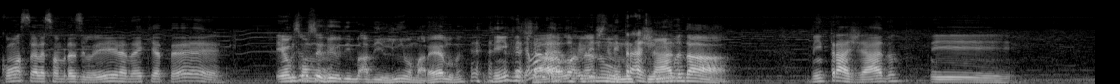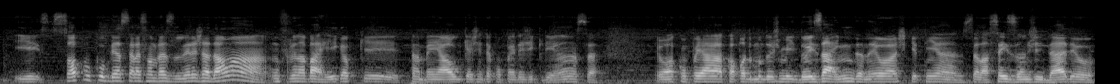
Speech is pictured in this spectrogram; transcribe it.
com a seleção brasileira, né, que até eu Mas como... você veio de, de linho amarelo, né? Vim, vim de amarelo, né, vim no- vestido no em trajado. da... Vim trajado e... E só por cobrir a seleção brasileira já dá uma, um frio na barriga, porque também é algo que a gente acompanha desde criança. Eu acompanhei a Copa do Mundo 2002 ainda, né? Eu acho que eu tinha, sei lá, seis anos de idade. Eu,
